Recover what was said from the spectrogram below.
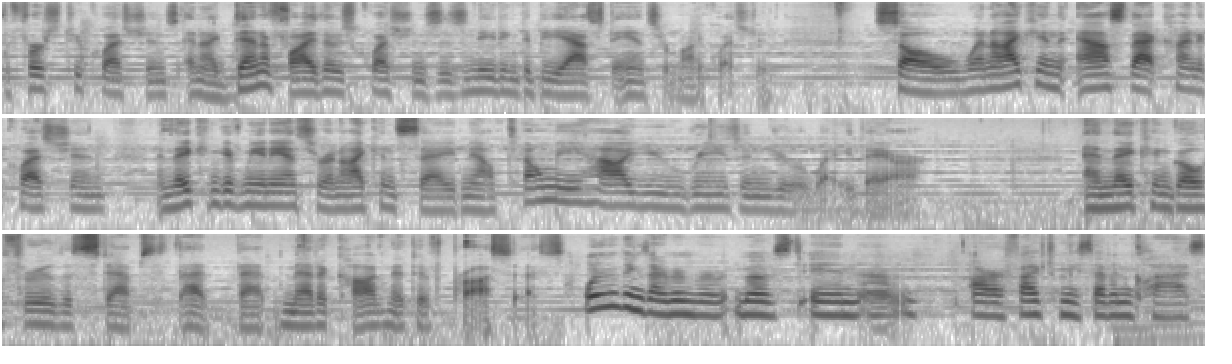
the first two questions and identify those questions as needing to be asked to answer my question. So when I can ask that kind of question and they can give me an answer and I can say, now tell me how you reasoned your way there. And they can go through the steps, that, that metacognitive process. One of the things I remember most in um, our 527 class,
